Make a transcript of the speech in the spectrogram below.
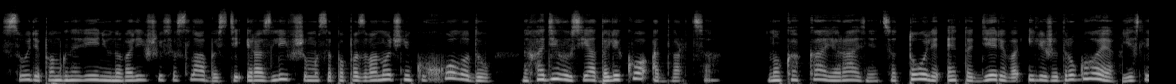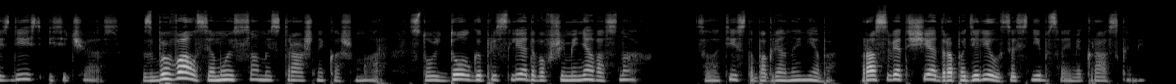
судя по мгновению навалившейся слабости и разлившемуся по позвоночнику холоду, Находилась я далеко от дворца. Но какая разница, то ли это дерево или же другое, если здесь и сейчас? Сбывался мой самый страшный кошмар, столь долго преследовавший меня во снах. Золотисто-багряное небо. Рассвет щедро поделился с ним своими красками.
